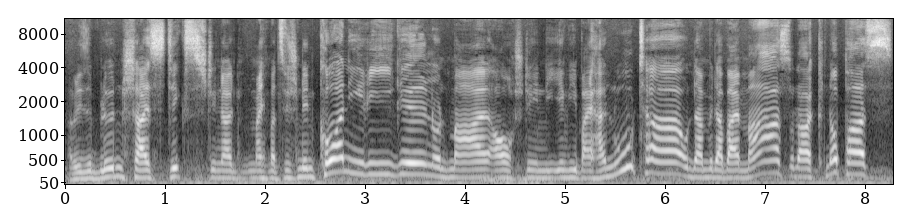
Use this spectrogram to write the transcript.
Aber diese blöden scheiß Sticks stehen halt manchmal zwischen den Korni-Riegeln und mal auch stehen die irgendwie bei Hanuta und dann wieder bei Mars oder Knoppers.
